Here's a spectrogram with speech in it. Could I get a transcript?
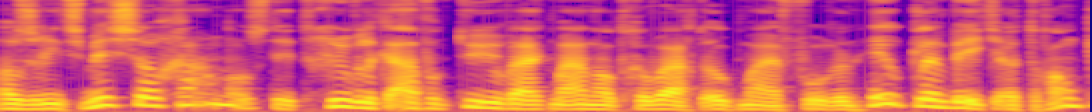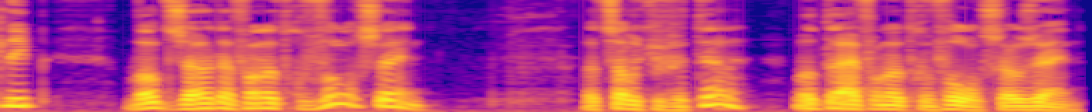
Als er iets mis zou gaan, als dit gruwelijke avontuur waar ik me aan had gewaagd ook maar voor een heel klein beetje uit de hand liep, wat zou daarvan het gevolg zijn? Wat zal ik u vertellen, wat daarvan het gevolg zou zijn?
